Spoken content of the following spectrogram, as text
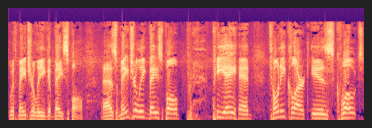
with Major League Baseball. As Major League Baseball PA head Tony Clark is quote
